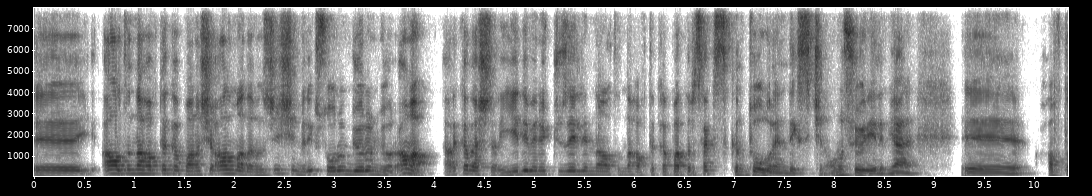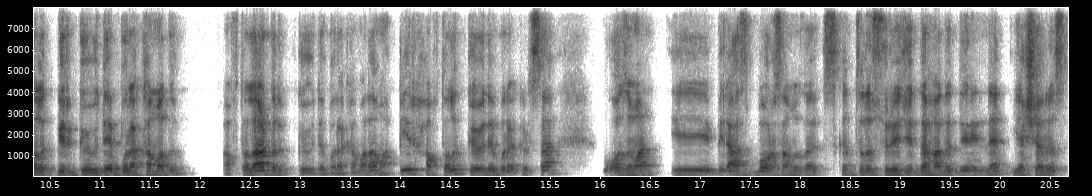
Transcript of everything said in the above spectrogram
e, altında hafta kapanışı almadığımız için şimdilik sorun görünmüyor. Ama arkadaşlar 7350'nin altında hafta kapatırsak sıkıntı olur endeks için. Onu söyleyelim. Yani e, haftalık bir gövde bırakamadım. Haftalardır gövde bırakamadı ama bir haftalık gövde bırakırsa o zaman e, biraz borsamızda sıkıntılı süreci daha da derinden yaşarız.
